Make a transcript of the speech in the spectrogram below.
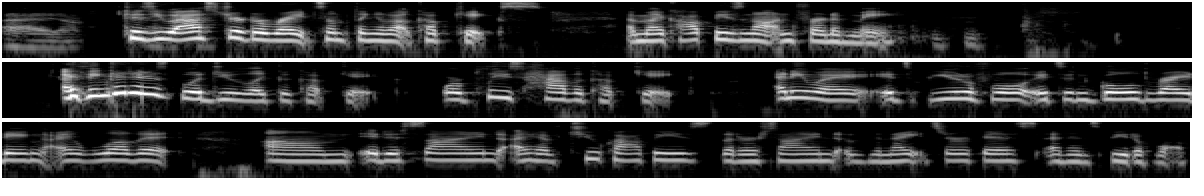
I don't. Because you asked her to write something about cupcakes, and my copy's not in front of me. I think it is Would you like a cupcake? Or please have a cupcake. Anyway, it's beautiful. It's in gold writing. I love it. Um, it is signed. I have two copies that are signed of the Night Circus, and it's beautiful.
